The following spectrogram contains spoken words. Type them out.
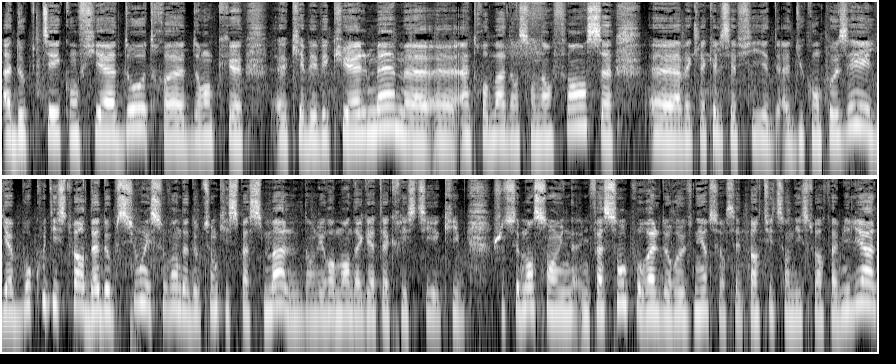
adoptée, confiée à d'autres, euh, donc euh, qui avait vécu elle-même un trauma dans son enfance, avec laquelle sa fille a dû composer. Il y a beaucoup d'histoires d'adoption et souvent d'adoption qui se passent mal dans les romans d'Agatha Christie et qui justement sont une, une, façon pour elle de revenir sur cette partie de son histoire familiale.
